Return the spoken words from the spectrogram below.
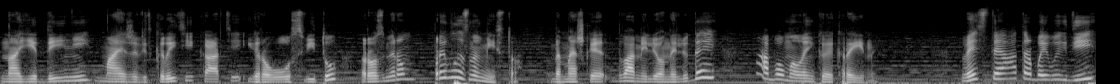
На єдиній майже відкритій карті ігрового світу розміром приблизно в місто, де мешкає 2 мільйони людей або маленької країни. Весь театр бойових дій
